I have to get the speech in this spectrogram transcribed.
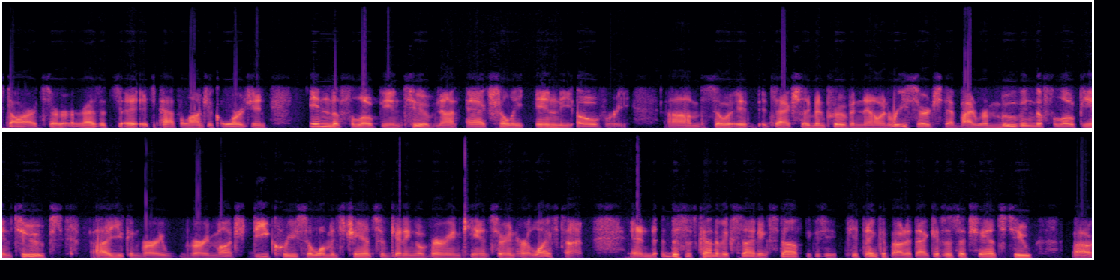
starts or, or has its its pathologic origin in the fallopian tube, not actually in the ovary. Um, so it, it's actually been proven now in research that by removing the fallopian tubes, uh, you can very, very much decrease a woman's chance of getting ovarian cancer in her lifetime. And this is kind of exciting stuff because if you think about it, that gives us a chance to uh,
